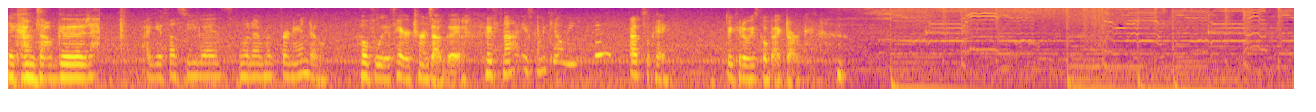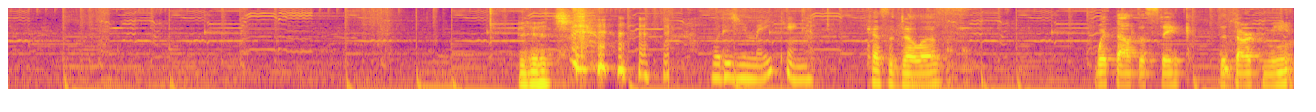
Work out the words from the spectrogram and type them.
it comes out good. I guess I'll see you guys when I'm with Fernando. Hopefully his hair turns out good. If not he's gonna kill me. That's okay. We could always go back dark. Bitch. what is you making? Quesadillas. Without the steak, the dark meat.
